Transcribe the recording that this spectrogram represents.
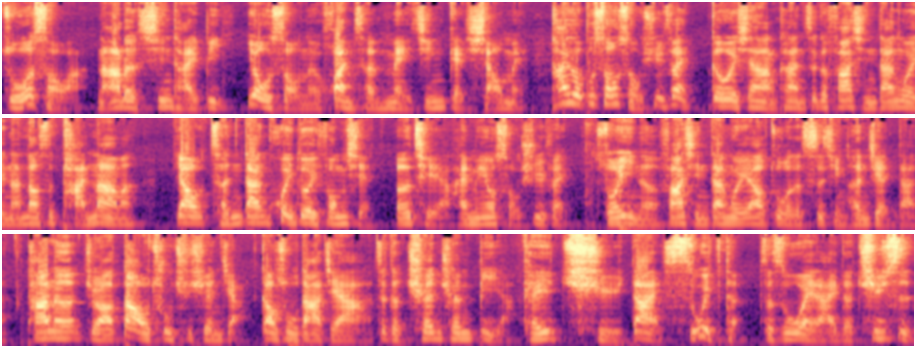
左手啊拿了新台币，右手呢换成美金给小美，他又不收手续费。各位想想看，这个发行单位难道是盘纳吗？要承担汇兑风险，而且啊还没有手续费，所以呢，发行单位要做的事情很简单，他呢就要到处去宣讲，告诉大家啊，这个圈圈币啊可以取代 SWIFT，这是未来的趋势，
